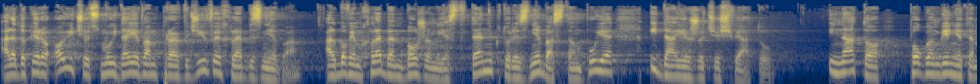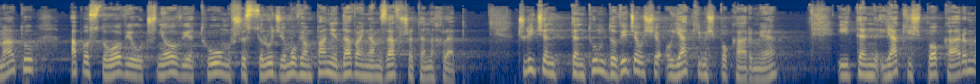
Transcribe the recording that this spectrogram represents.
ale dopiero Ojciec mój daje wam prawdziwy chleb z nieba. Albowiem chlebem Bożym jest ten, który z nieba stępuje i daje życie światu. I na to pogłębienie tematu apostołowie, uczniowie, tłum, wszyscy ludzie mówią: Panie, dawaj nam zawsze ten chleb. Czyli ten, tłum dowiedział się o jakimś pokarmie, i ten jakiś pokarm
